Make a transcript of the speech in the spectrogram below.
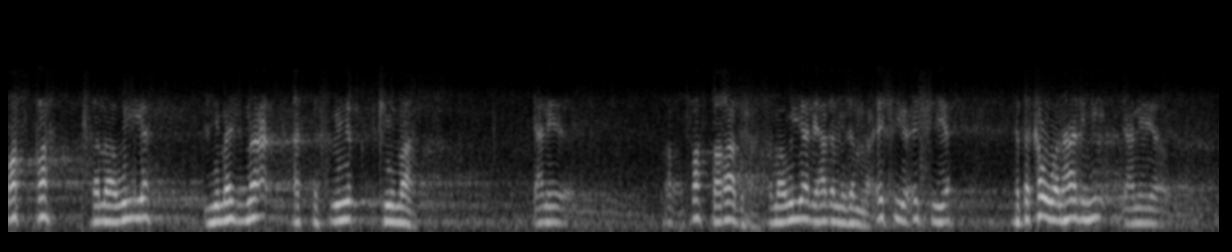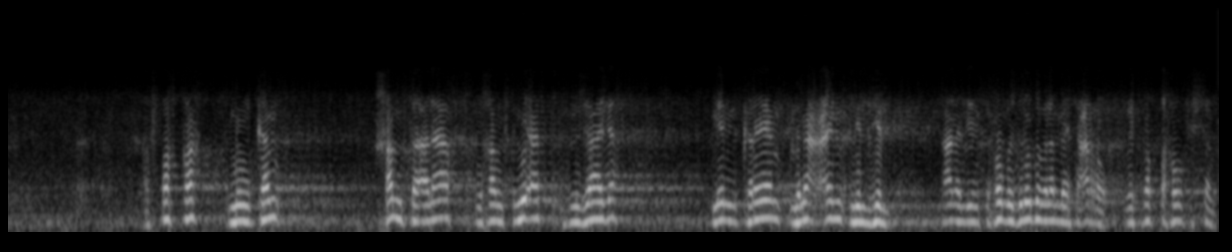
صفقة سماوية لمجمع التسويق كيمار. يعني صفقة رابحة سماوية لهذا المجمع. إيش هي إيش هي؟ تتكون هذه يعني الصفقة من كم؟ خمسة آلاف وخمسمائة زجاجة من كريم منعم للجلد. هذا اللي يمسحوه بجلودهم لما يتعروا ويتبطحوا في الشمس.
